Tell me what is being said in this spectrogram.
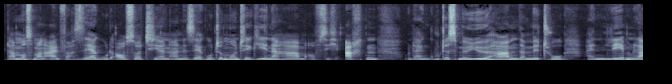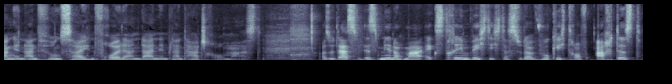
da muss man einfach sehr gut aussortieren, eine sehr gute Mundhygiene haben, auf sich achten und ein gutes Milieu haben, damit du ein Leben lang in Anführungszeichen Freude an deinen Implantatschrauben hast. Also das ist mir nochmal extrem wichtig, dass du da wirklich drauf achtest.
